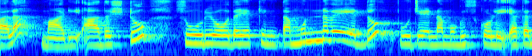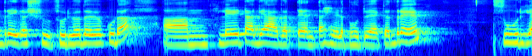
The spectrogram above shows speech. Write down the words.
ಕಾಲ ಮಾಡಿ. ಆದಷ್ಟು ಸೂರ್ಯೋದಯಕ್ಕಿಂತ ಮುನ್ನವೇ ಎದ್ದು ಪೂಜೆಯನ್ನು ಮುಗಿಸ್ಕೊಳ್ಳಿ. ಯಾಕಂದರೆ ಈಗ ಸೂರ್ಯೋದಯ ಕೂಡ ಲೇಟಾಗೇ ಆಗತ್ತೆ ಅಂತ ಹೇಳ್ಬೋದು ಯಾಕಂದರೆ ಸೂರ್ಯ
